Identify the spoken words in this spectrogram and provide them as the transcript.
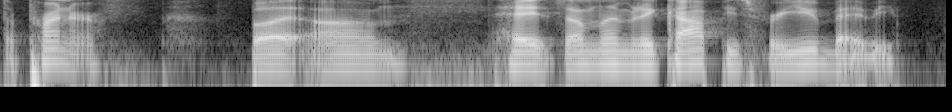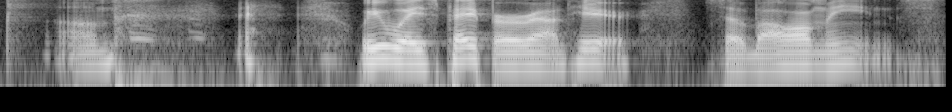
the printer. But um, hey, it's unlimited copies for you, baby. Um, we waste paper around here, so by all means,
